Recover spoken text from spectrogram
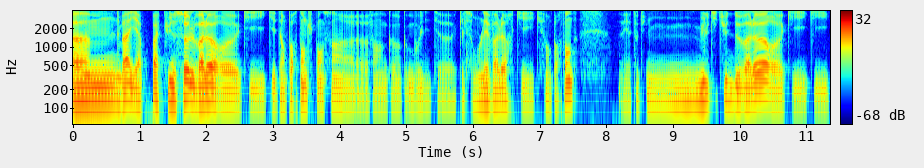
Euh, bah, il n'y a pas qu'une seule valeur euh, qui, est importante, je pense. Hein. Euh, enfin, comme, vous le dites, quelles sont les valeurs qui, sont importantes? Il y a toute une multitude de valeurs qui,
